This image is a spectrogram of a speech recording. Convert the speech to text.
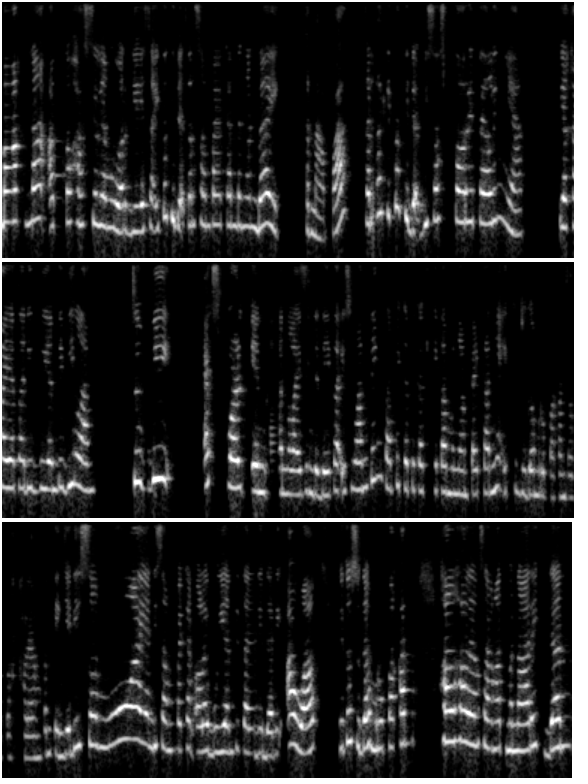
makna atau hasil yang luar biasa itu tidak tersampaikan dengan baik. Kenapa? Karena kita tidak bisa storytellingnya. Ya kayak tadi Bu Yanti bilang, to be expert in analyzing the data is one thing, tapi ketika kita menyampaikannya itu juga merupakan satu hal yang penting. Jadi semua yang disampaikan oleh Bu Yanti tadi dari awal itu sudah merupakan hal-hal yang sangat menarik dan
